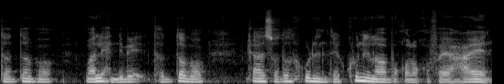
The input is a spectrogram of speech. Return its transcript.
todobo waa lix dhibic todobo kaasoo dadka ku dhintay kun iyo laba boqol qof ay ahaayeen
